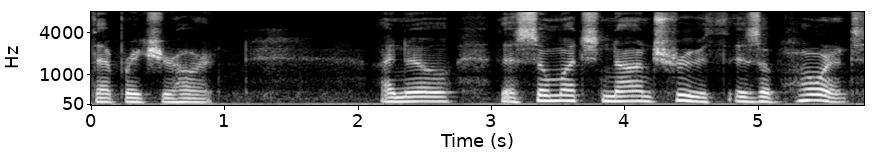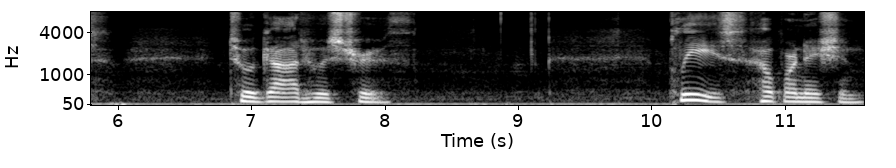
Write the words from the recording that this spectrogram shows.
that breaks your heart. I know that so much non truth is abhorrent to a God who is truth. Please help our nation.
